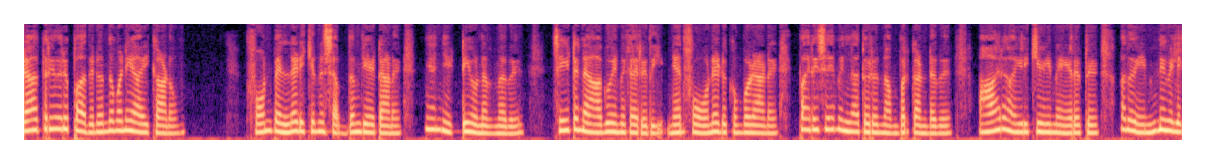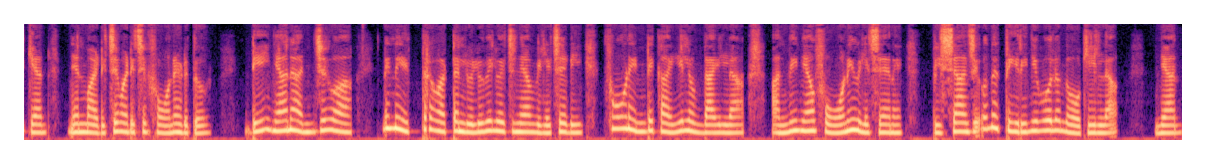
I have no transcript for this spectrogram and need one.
രാത്രി ഒരു പതിനൊന്ന് മണിയായി കാണും. ഫോൺ ബെല്ലടിക്കുന്ന ശബ്ദം കേട്ടാണ് ഞാൻ ഞെട്ടി ഉണർന്നത്. ചേട്ടനാകൂ എന്ന് കരുതി ഞാൻ ഫോൺ എടുക്കുമ്പോഴാണ് പരിചയമില്ലാത്തൊരു നമ്പർ കണ്ടത്. ആരായിരിക്കും ഈ നേരത്ത്? അത് എന്നെ വിളിക്കാൻ ഞാൻ മടിച്ച് മടിച്ച് ഫോൺ എടുത്തു. ഡി ഞാൻ അഞ്ചുവാ നിന്നെ എത്ര വട്ടം ലുലുവിൽ വെച്ച് ഞാൻ വിളിച്ചടി. ഫോൺ എന്റെ കയ്യിൽ ഉണ്ടായില്ല. അന്ന് ഞാൻ ഫോണിൽ വിളിച്ചേനെ. പിശാജ് ഒന്ന് തിരിഞ്ഞു പോലും നോക്കിയില്ല. ഞാൻ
